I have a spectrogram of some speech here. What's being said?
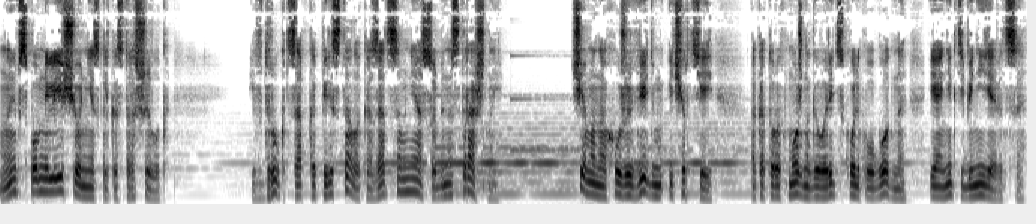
Мы вспомнили еще несколько страшилок. И вдруг цапка перестала казаться мне особенно страшной. Чем она хуже ведьм и чертей, о которых можно говорить сколько угодно, и они к тебе не явятся?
